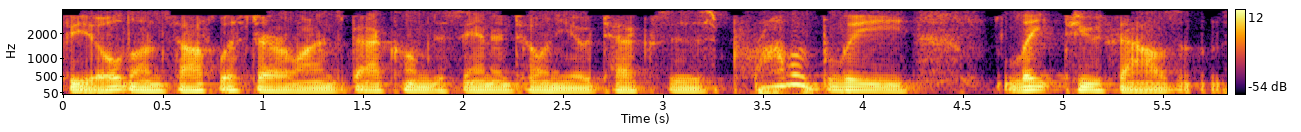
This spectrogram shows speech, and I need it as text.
Field on Southwest Airlines back home to San Antonio, Texas, probably late 2000s.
